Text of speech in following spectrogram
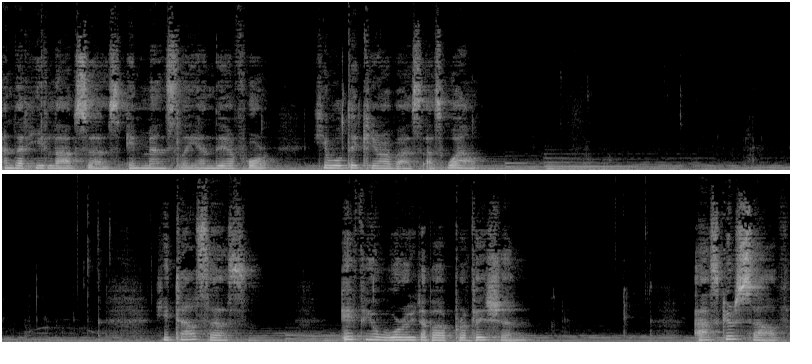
and that He loves us immensely, and therefore He will take care of us as well. He tells us if you're worried about provision, ask yourself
